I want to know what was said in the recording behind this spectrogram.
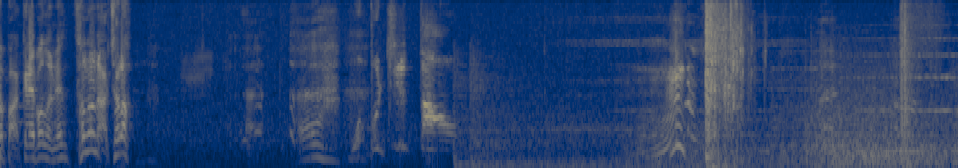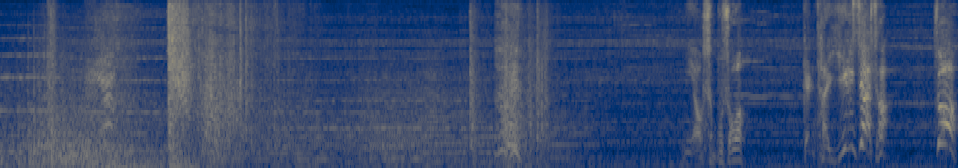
们把丐帮的人藏到哪儿去了？呃，我不知道。嗯，你要是不说，跟他一个下场。说。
